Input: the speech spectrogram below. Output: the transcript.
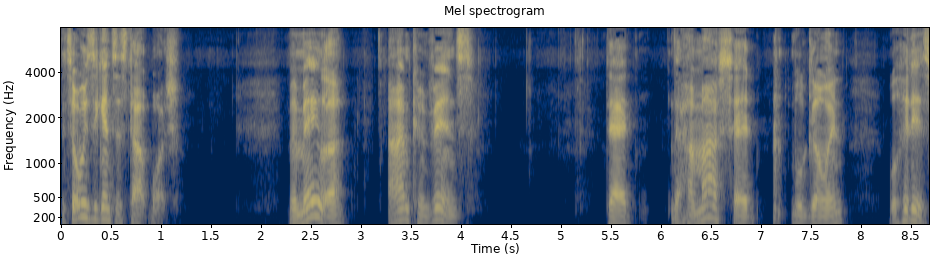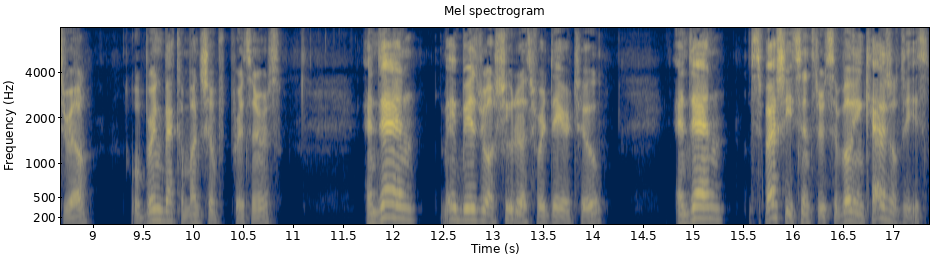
it's always against a stopwatch. Mamela, I'm convinced that the Hamas said we'll go in, we'll hit Israel, we'll bring back a bunch of prisoners, and then maybe Israel shoot us for a day or two, and then, especially since there's civilian casualties,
